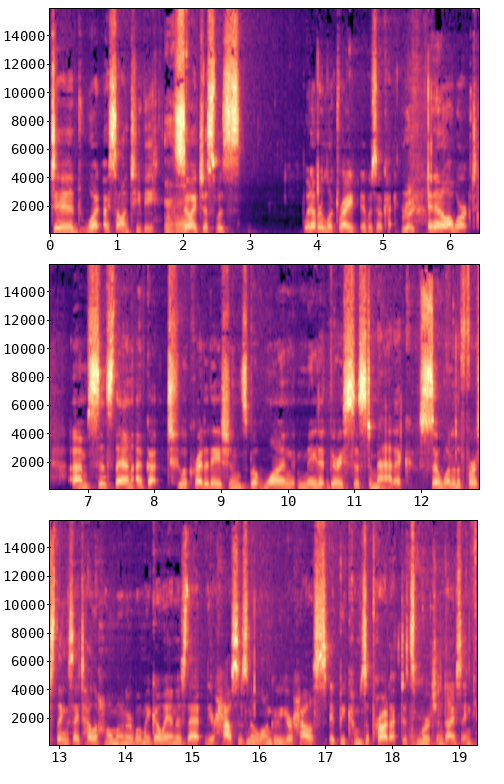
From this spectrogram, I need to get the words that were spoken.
did what I saw on TV. Mm-hmm. So I just was, whatever looked right, it was okay. Right. And it all worked. Um, since then, I've got two accreditations, but one made it very systematic. So, one of the first things I tell a homeowner when we go in is that your house is no longer your house, it becomes a product, it's merchandising.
